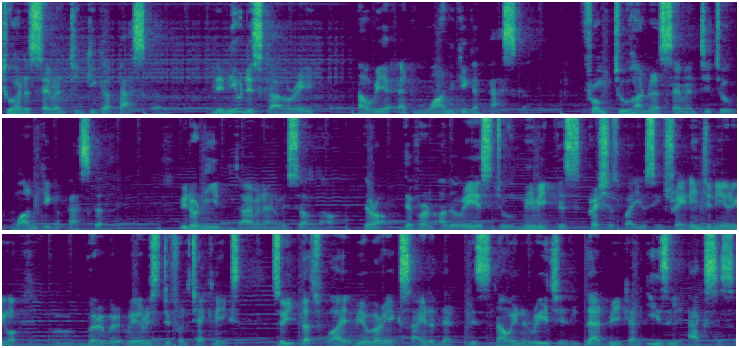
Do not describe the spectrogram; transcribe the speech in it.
270 gigapascal. The new discovery, now we are at 1 gigapascal. From 270 to 1 gigapascal, we don't need diamond anvil cell now. There are different other ways to mimic these pressures by using strain engineering or very, very various different techniques. So that's why we are very excited that this is now in a region that we can easily access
